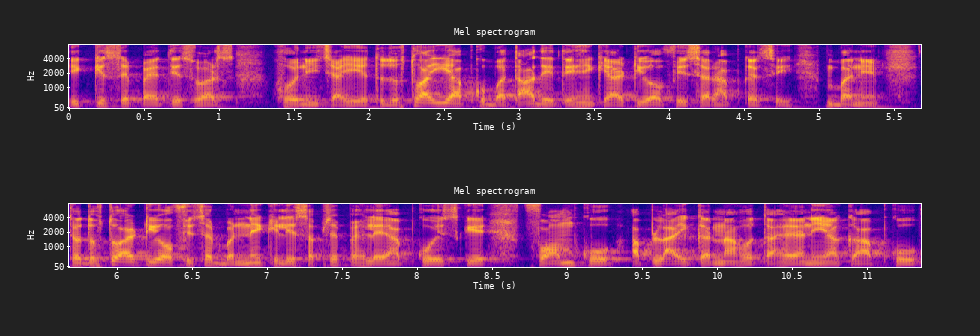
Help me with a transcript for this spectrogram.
21 से 35 वर्ष होनी चाहिए। तो दोस्तों, आइए आपको बता देते हैं कि आर ऑफिसर आप कैसे बने। तो दोस्तों आर ऑफिसर बनने के लिए सबसे पहले आपको इसके फॉर्म को अप्लाई करना होता है, यानी आपको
